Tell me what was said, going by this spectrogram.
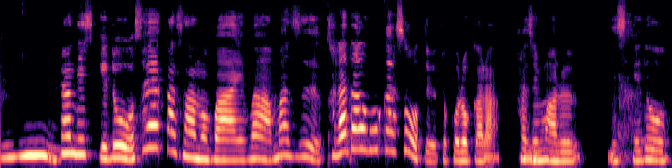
うん、なんですけど、さやかさんの場合は、まず体を動かそうというところから始まるんですけど、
